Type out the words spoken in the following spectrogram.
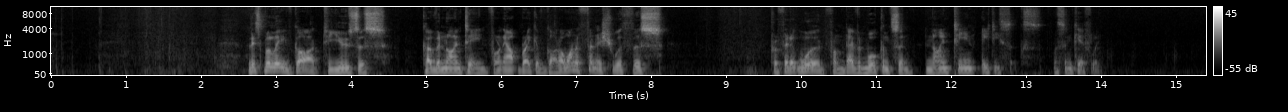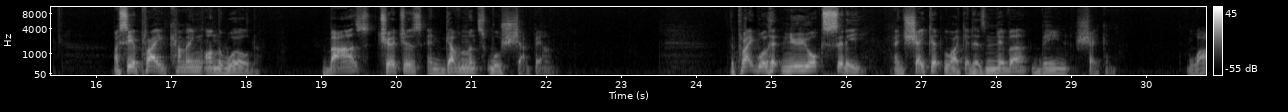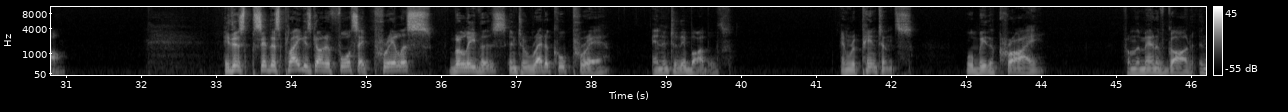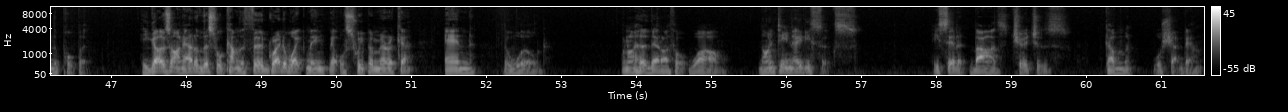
Let's believe God to use this COVID 19 for an outbreak of God. I want to finish with this prophetic word from David Wilkerson, in 1986. Listen carefully. I see a plague coming on the world bars, churches, and governments will shut down. The plague will hit New York City and shake it like it has never been shaken. Wow. He just said this plague is going to force a prayerless believers into radical prayer and into their Bibles. And repentance will be the cry from the man of God in the pulpit. He goes on, out of this will come the third great awakening that will sweep America and the world. When I heard that, I thought, wow, 1986. He said it bars, churches, government will shut down.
